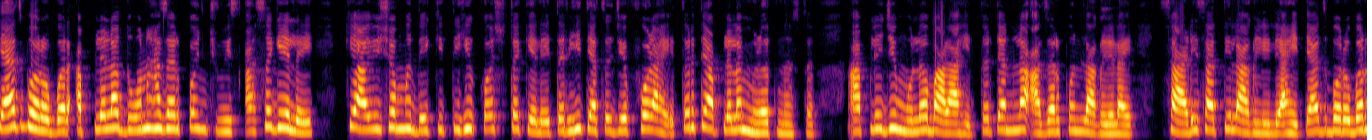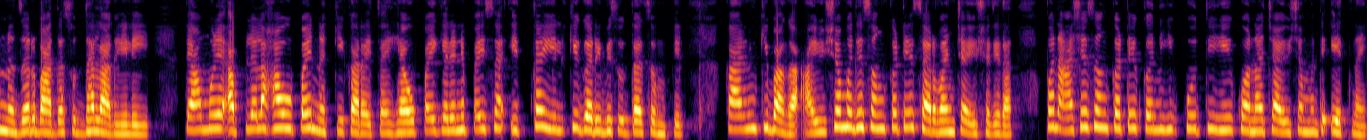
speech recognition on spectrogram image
त्याचबरोबर आपल्याला दोन हजार पंचवीस असं गेलं आहे की आयुष्यामध्ये कितीही कष्ट केले तरीही त्याचं जे फळ आहे तर ते आपल्याला मिळत नसतं. आपली जी मुलं बाळं आहेत तर त्यांना आजारपण लागलेला आहे. साडेसाती लागलेली आहे. त्याचबरोबर नजरबाधासुद्धा लागलेली आहे. त्यामुळे आपल्याला हा उपाय नक्की करायचा आहे. ह्या उपाय केल्याने पैसा इतका येईल की गरिबीसुद्धा संपेल. कारण की बघा आयुष्यामध्ये संकटे सर्वांच्या आयुष्यात येतात. पण असे संकटे कधी कोणतीही कोणाच्या आयुष्यामध्ये येत नाही.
